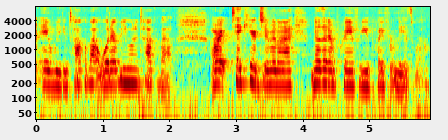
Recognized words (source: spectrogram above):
and we can talk about whatever you want to talk about. All right, take care, Gemini. Know that I'm praying for you. Pray for me as well.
